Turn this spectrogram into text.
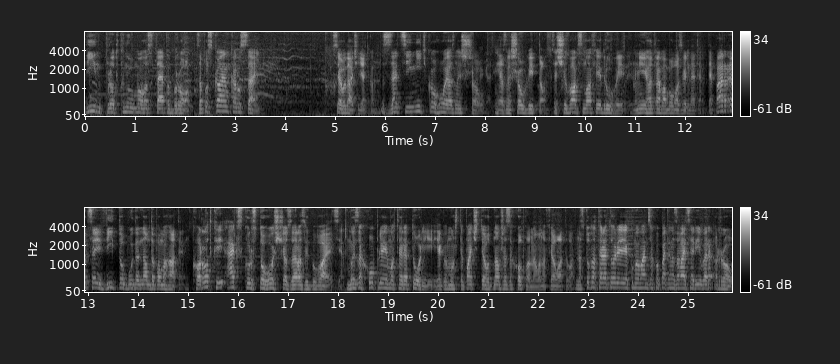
він проткнув мого степ бро. Запускаємо карусель. Все, удачі, дядько. Зацініть, кого я знайшов. Я знайшов Віто. Це чувак з мафії другої. Мені його треба було звільнити. Тепер цей Віто буде нам допомагати. Короткий екскурс того, що зараз відбувається. Ми захоплюємо території. Як ви можете бачити, одна вже захоплена, вона фіолетова. Наступна територія, яку ми маємо захопити, називається River Row.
